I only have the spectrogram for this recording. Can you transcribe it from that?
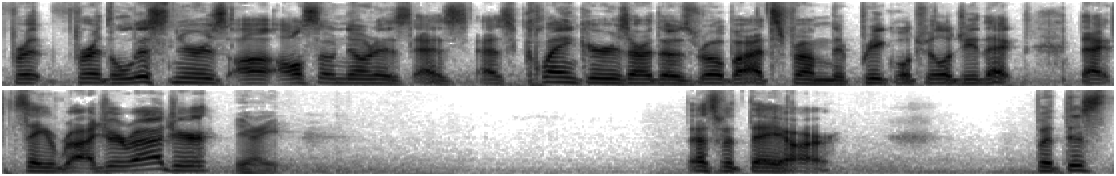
for, for the listeners, uh, also known as, as as clankers, are those robots from the prequel trilogy that that say Roger Roger. Right. That's what they are. But this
